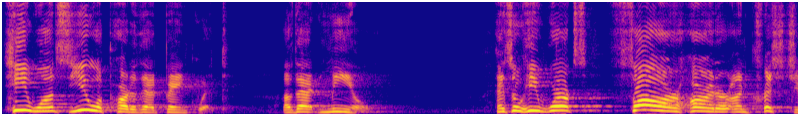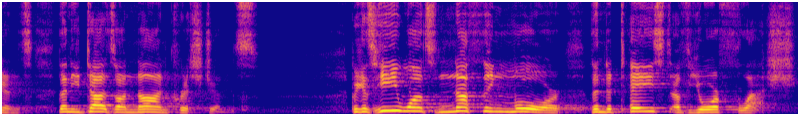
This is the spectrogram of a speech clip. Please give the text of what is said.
He wants you a part of that banquet, of that meal. And so he works far harder on Christians than he does on non Christians because he wants nothing more than the taste of your flesh.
